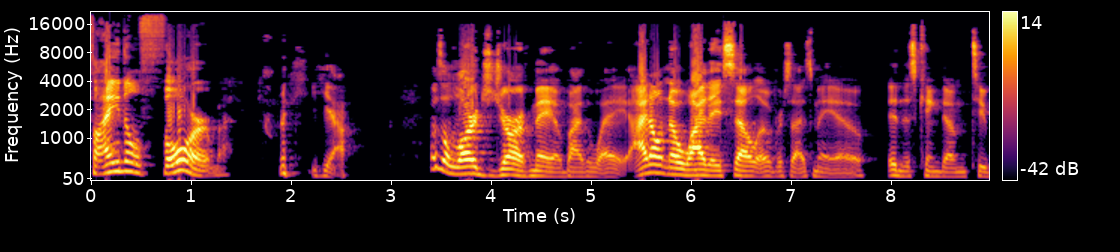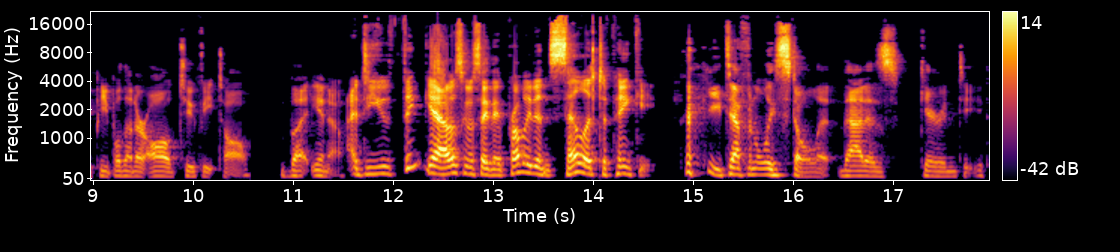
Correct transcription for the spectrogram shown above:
final form. Yeah. That was a large jar of mayo, by the way. I don't know why they sell oversized mayo in this kingdom to people that are all two feet tall. But, you know, Uh, Do you think? Yeah, I was going to say they probably didn't sell it to Pinky. he definitely stole it. That is guaranteed.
